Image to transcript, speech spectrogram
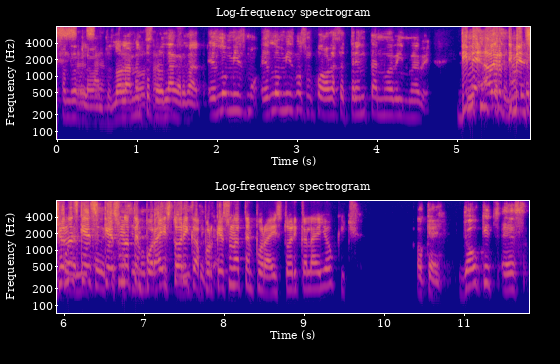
son irrelevantes. Lo lamento, pero es la verdad. Es lo mismo, es lo mismo si un jugador hace 39 y 9. Dime, a ver, dimensionas que es, que es una temporada histórica, porque es una temporada histórica la de Jokic. Ok, Jokic es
